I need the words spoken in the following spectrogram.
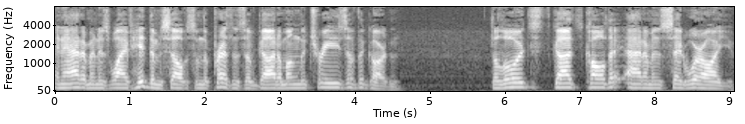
and Adam and his wife hid themselves from the presence of God among the trees of the garden. The Lord God called to Adam and said, Where are you?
